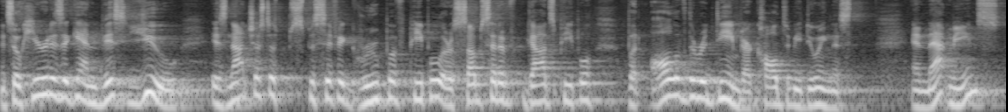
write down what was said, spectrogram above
And so here it is again. This you is not just a specific group of people or a subset of God's people, but all of the redeemed are called to be doing this. And that means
